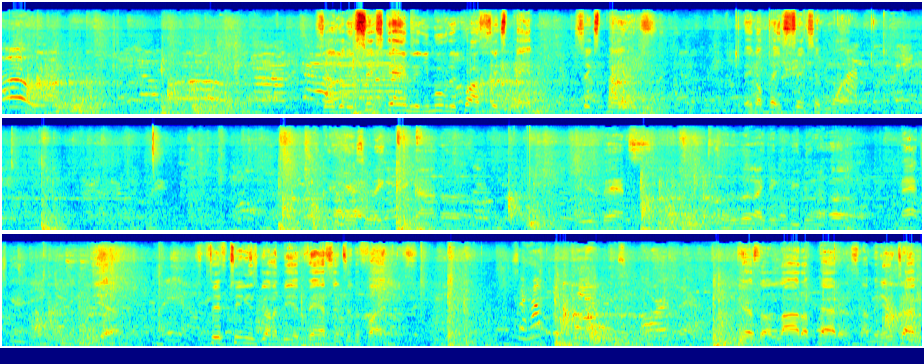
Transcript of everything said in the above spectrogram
Oh, So it's going to be six games, and you move it across six pair, six pairs. They're going to pay six and one. Okay, Yeah, so they, they got uh, the advance. So they look like they're going to be doing a match game. Yeah. 15 is going to be advancing to the finals. so how many patterns are there? There's a lot of patterns. I mean, every time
